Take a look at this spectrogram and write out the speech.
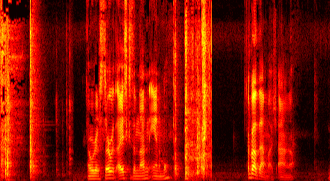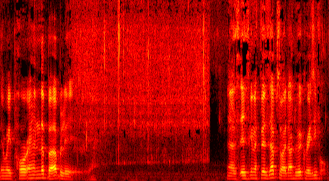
And we're going to start with ice because I'm not an animal. About that much. I don't know. Then we pour in the bubbly. Now this is going to fizz up so I don't do a crazy full.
